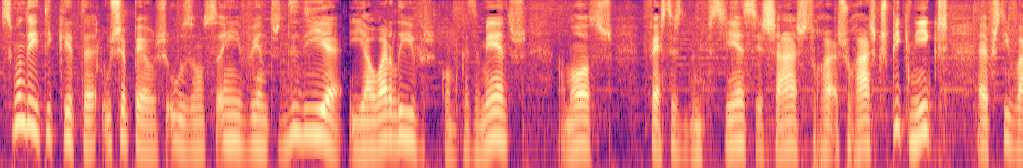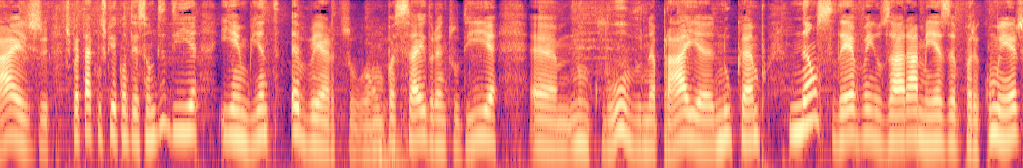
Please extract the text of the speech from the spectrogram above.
segundo a etiqueta, os chapéus usam-se em eventos de dia e ao ar livre, como casamentos, almoços, festas de beneficência, chás, churra- churrascos, piqueniques, eh, festivais, espetáculos que aconteçam de dia e em ambiente aberto. A um passeio durante o dia, eh, num clube, na praia, no campo. Não se devem usar à mesa para comer.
